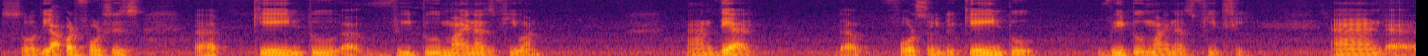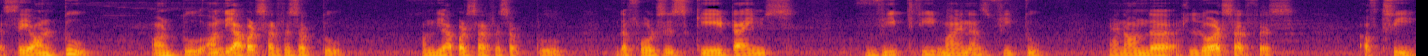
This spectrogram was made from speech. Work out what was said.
so the upper force is uh, k into uh, v2 minus v1 and there the force will be k into v2 minus v3 and uh, say on 2 on 2 on the upper surface of 2 on the upper surface of 2 the force is k times v3 minus v2 and on the lower surface of 3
